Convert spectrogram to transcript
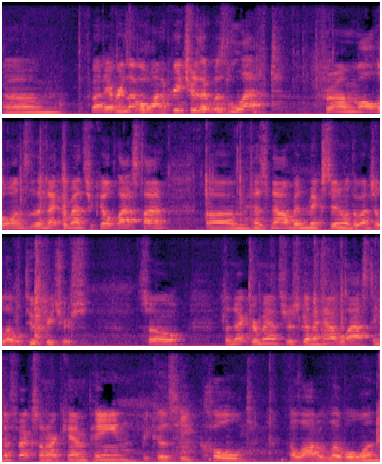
um, but every level one creature that was left from all the ones that the necromancer killed last time um, has now been mixed in with a bunch of level two creatures. So the necromancer is going to have lasting effects on our campaign because he culled a lot of level ones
